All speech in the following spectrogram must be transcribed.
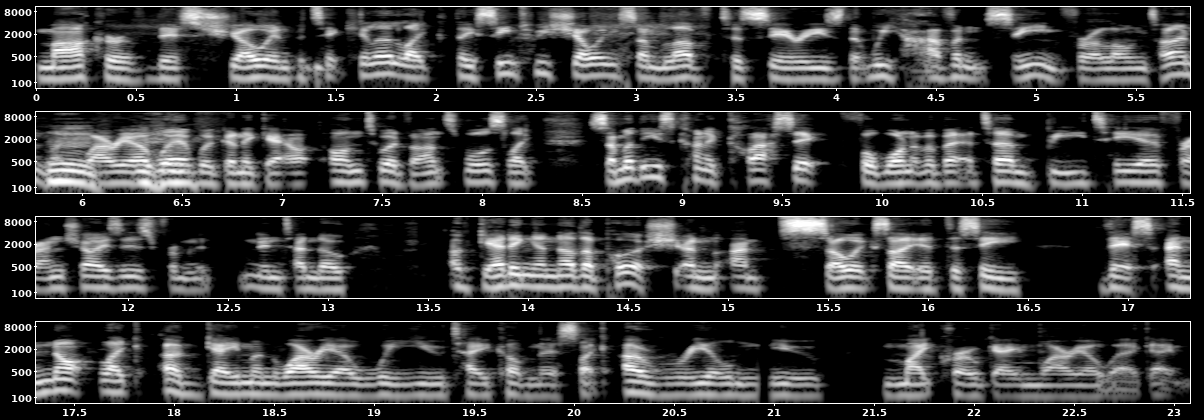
marker of this show in particular. Like, they seem to be showing some love to series that we haven't seen for a long time, like Mm, WarioWare. mhm. We're going to get onto Advance Wars, like some of these kind of classic, for want of a better term, B tier franchises from Nintendo are getting another push, and I'm so excited to see this, and not like a Game and Wario Wii U take on this, like a real new micro game WarioWare game.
